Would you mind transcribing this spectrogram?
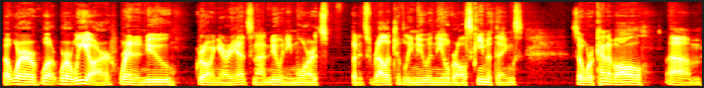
but where what where we are, we're in a new growing area. It's not new anymore. It's but it's relatively new in the overall scheme of things. So we're kind of all um,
